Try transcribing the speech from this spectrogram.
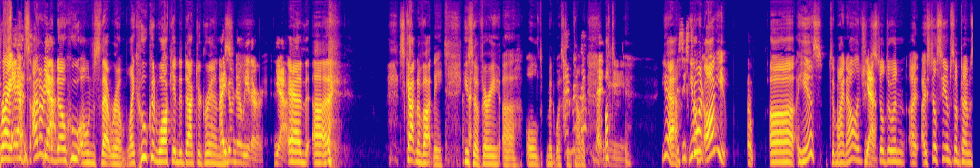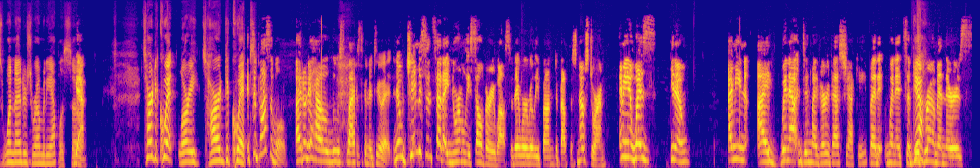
Right. And- I don't yeah. even know who owns that room. Like, who could walk into Dr. Grin's? I don't know either. Yeah. And uh, Scott Novotny, he's a very uh, old I Midwestern comic. That I'll t- name. yeah. Is he you know what, Augie? Oh. Uh, he is, to my knowledge. Yeah. He's still doing. I, I still see him sometimes one nighters around Minneapolis. So Yeah. it's hard to quit, Laurie. It's hard to quit. It's impossible. I don't know how Lewis Black is going to do it. No, Jameson said I normally sell very well, so they were really bummed about the snowstorm. I mean, it was, you know, I mean, I went out and did my very best, Jackie. But it, when it's a big Yeah. room and there's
